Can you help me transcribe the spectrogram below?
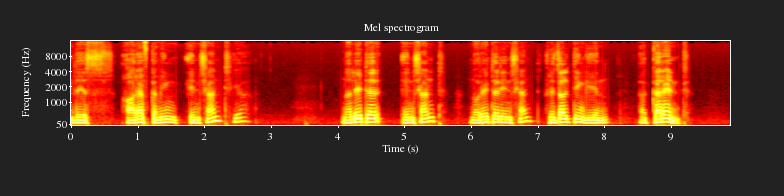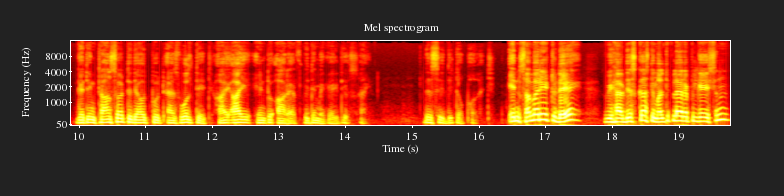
this RF coming in shunt here, nullator in shunt, norator in shunt resulting in a current getting transferred to the output as voltage II into RF with a negative sign. This is the topology. In summary today we have discussed the multiplier application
